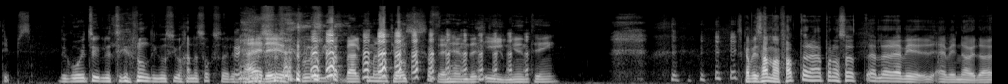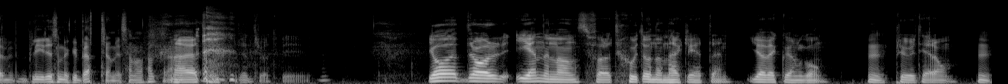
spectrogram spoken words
tips. Det går ju tydligen inte att göra någonting hos Johannes också. Eller? Nej, det är fullt välkommen hem till oss. Det händer ingenting. Ska vi sammanfatta det här på något sätt eller är vi, är vi nöjda? Blir det så mycket bättre om vi sammanfattar det här? Nej, jag tror, inte- jag tror att vi... Jag drar igen en lans för att skjuta undan verkligheten, gör veckogenomgång, Mm. prioritera om, Mm.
